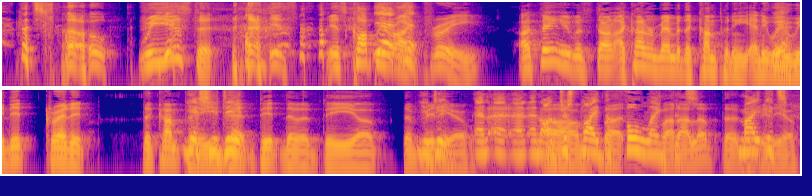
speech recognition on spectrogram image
That's So we used it. it's, it's copyright yeah. free. I think it was done. I can't remember the company. Anyway, Yeah. we did credit the company Yes, you did. that did the the uh, the you video. did, and and, and I've just Um, played the full length. but I love the- mate. video. It's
